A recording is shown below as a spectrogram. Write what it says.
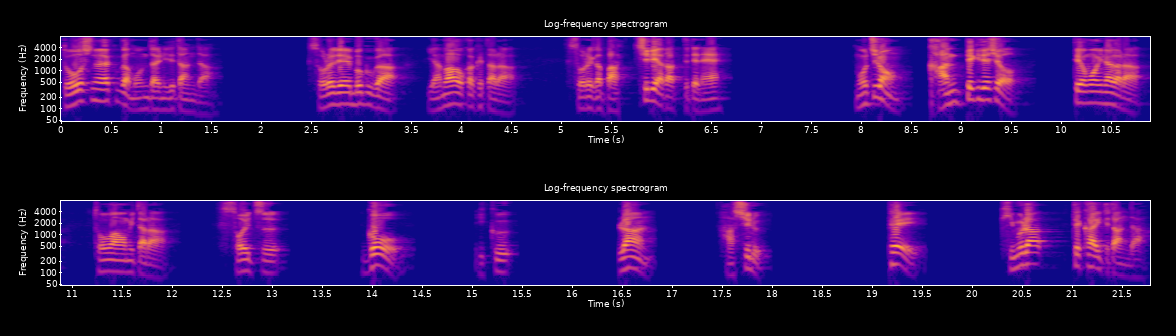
動詞の訳が問題に出たんだ。それで僕が山をかけたら、それがバッチリ当たっててね。もちろん、完璧でしょうって思いながら、答案を見たら、そいつ、go, 行く、run, 走る、pay, 木村って書いてたんだ。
